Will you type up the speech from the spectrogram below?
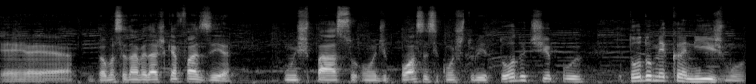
É, então você na verdade quer fazer um espaço onde possa se construir todo tipo, todo o mecanismo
